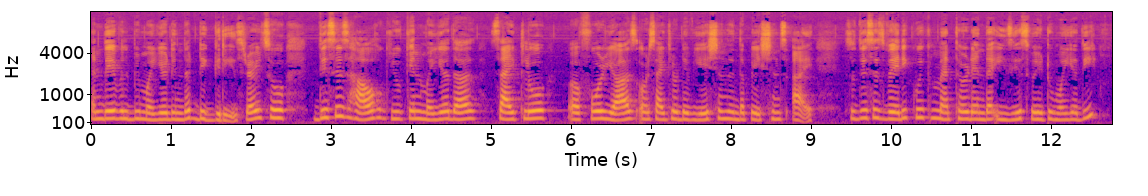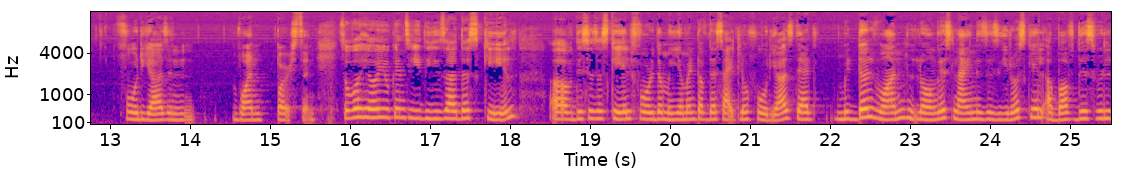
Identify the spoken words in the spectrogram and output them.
and they will be measured in the degrees right? So this is how you can measure the cyclophorias or cyclodeviations in the patient's eye. So this is very quick method and the easiest way to measure the phorias in one person. So over here you can see these are the scales uh, this is a scale for the measurement of the cyclophorias that middle one longest line is a zero scale. Above this will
